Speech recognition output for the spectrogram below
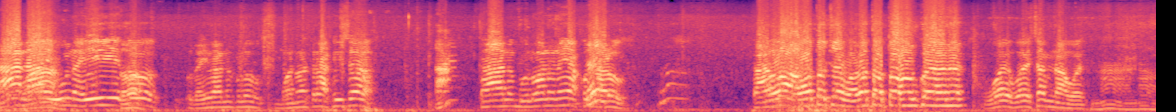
ના ના એવું નહીં. તો. રવિવારનું પેલું મનવત રાખ્યું છે. હા? તાનું બોલવાનું નહીં આખો? દાડો. આવો આવો તો છે વરો તો તો હું કહે ને હોય હોય સમ ના હોય. ના ના.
